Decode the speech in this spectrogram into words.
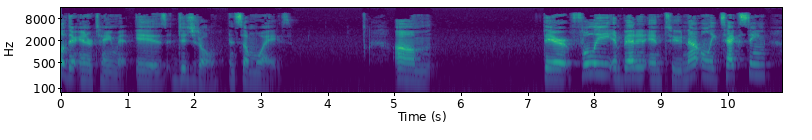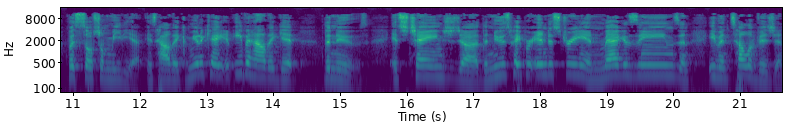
of their entertainment is digital in some ways. Um, they're fully embedded into not only texting but social media is how they communicate and even how they get the news. It's changed uh, the newspaper industry and magazines and even television.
